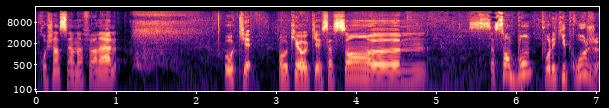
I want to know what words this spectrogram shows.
Prochain, c'est un infernal. Ok, ok, ok. Ça sent. euh, ça sent bon pour l'équipe rouge.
